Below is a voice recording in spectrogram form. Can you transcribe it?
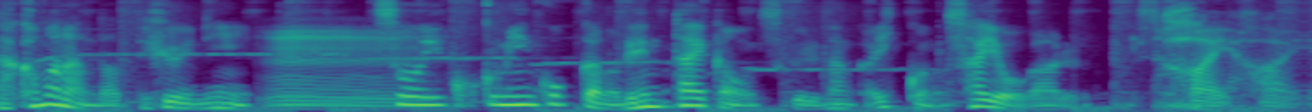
仲間なんだっていうふうに、うん。そういう国民国家の連帯感を作るなんか一個の作用があるんですよ、ね。はいはい。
